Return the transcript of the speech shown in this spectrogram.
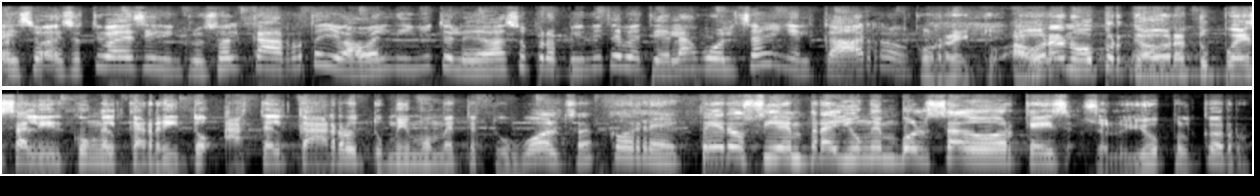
Eso, eso te iba a decir. Incluso al carro te llevaba el niño y te le daba su propina y te metía las bolsas en el carro. Correcto. Ahora no, porque ahora tú puedes salir con el carrito hasta el carro y tú mismo metes tus bolsas. Correcto. Pero siempre hay un embolsador que dice, se lo llevo por el carro,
